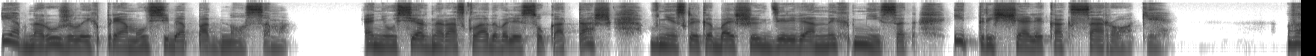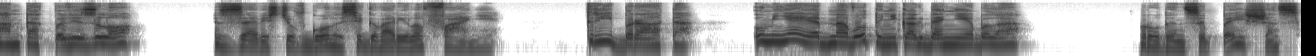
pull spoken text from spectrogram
и обнаружила их прямо у себя под носом. Они усердно раскладывали сукотаж в несколько больших деревянных мисок и трещали, как сороки. «Вам так повезло», — с завистью в голосе говорила Фанни. «Три брата. У меня и одного-то никогда не было». Пруденс и Пейшенс,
